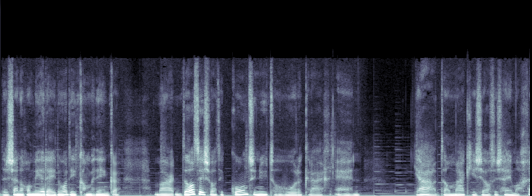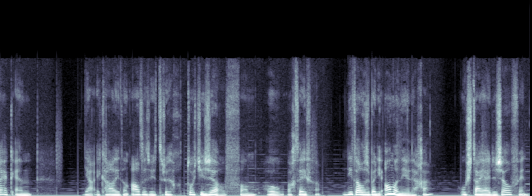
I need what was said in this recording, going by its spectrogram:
Er zijn nog wel meer redenen hoor, die ik kan bedenken. Maar dat is wat ik continu te horen krijg. En ja, dan maak je jezelf dus helemaal gek. En ja, ik haal je dan altijd weer terug tot jezelf. Van, oh, wacht even. Niet alles bij die ander neerleggen. Hoe sta jij er zelf in?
